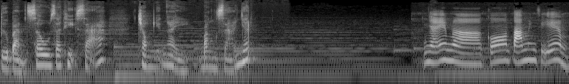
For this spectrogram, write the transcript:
từ bản sâu ra thị xã trong những ngày băng giá nhất. Nhà em là có 8 anh chị em.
